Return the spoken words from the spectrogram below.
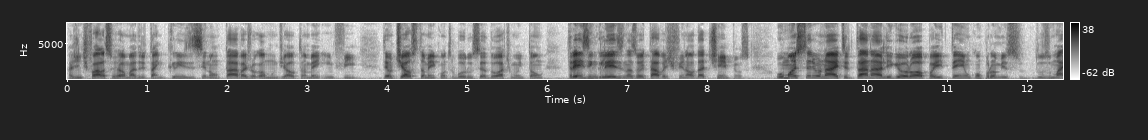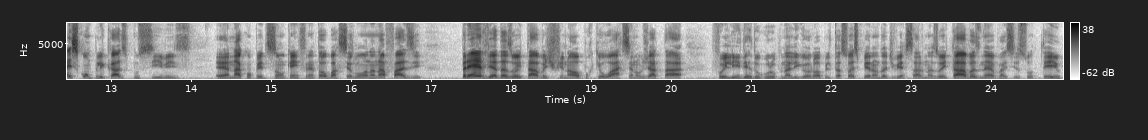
a gente fala se o Real Madrid tá em crise, se não tá, vai jogar o Mundial também, enfim. Tem o Chelsea também contra o Borussia Dortmund, então três ingleses nas oitavas de final da Champions. O Manchester United tá na Liga Europa e tem um compromisso dos mais complicados possíveis é, na competição, que é enfrentar o Barcelona na fase prévia das oitavas de final, porque o Arsenal já tá foi líder do grupo na Liga Europa, ele está só esperando o adversário nas oitavas, né? Vai ser sorteio.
